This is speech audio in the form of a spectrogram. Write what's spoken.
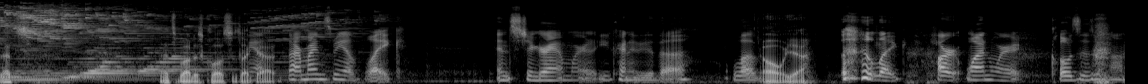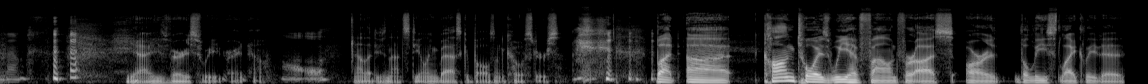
that's that's about as close as I Yeah, got. that reminds me of like Instagram where you kind of do the love Oh yeah, like heart one where it closes in on them. yeah, he's very sweet right now. Oh, Now that he's not stealing basketballs and coasters, but uh, Kong toys we have found for us are the least likely to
